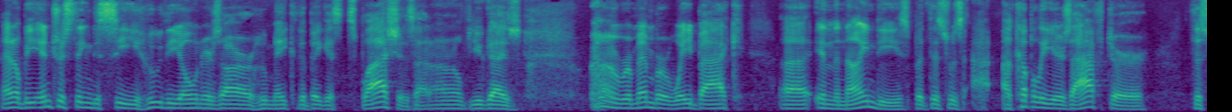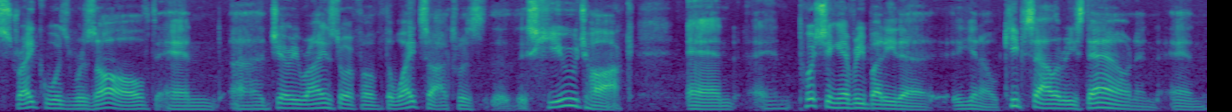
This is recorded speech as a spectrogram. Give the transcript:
and it'll be interesting to see who the owners are who make the biggest splashes. I don't know if you guys remember way back uh, in the '90s, but this was a, a couple of years after the strike was resolved, and uh, Jerry Reinsdorf of the White Sox was this huge hawk. And and pushing everybody to you know keep salaries down and and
